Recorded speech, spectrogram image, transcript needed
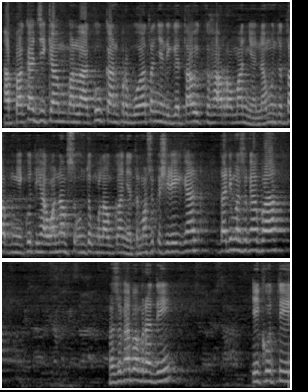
Apakah jika melakukan perbuatan yang diketahui keharamannya namun tetap mengikuti hawa nafsu untuk melakukannya termasuk kesyirikan? Tadi masuk apa? Masuk apa berarti? Ikuti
